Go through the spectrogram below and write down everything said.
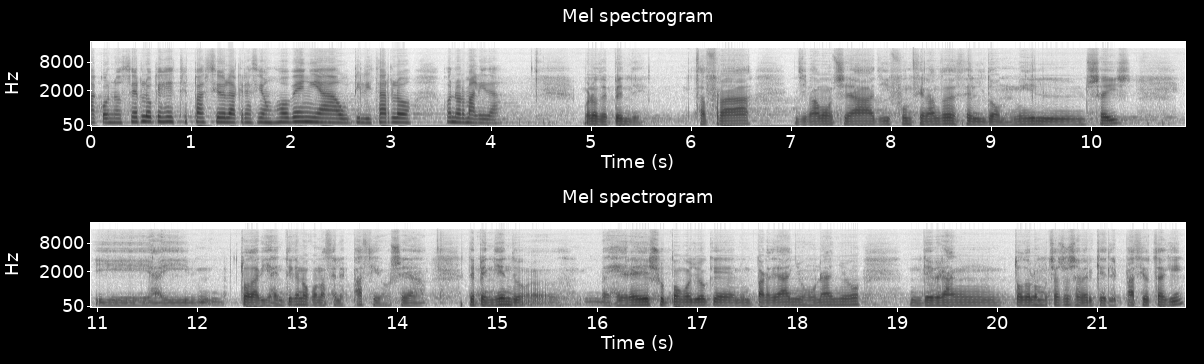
a conocer lo que es este espacio de la creación joven y a utilizarlo con normalidad? Bueno, depende. Zafra Llevamos ya allí funcionando desde el 2006 y hay todavía gente que no conoce el espacio, o sea, dependiendo, eh, Jerez supongo yo que en un par de años, un año, deberán todos los muchachos saber que el espacio está aquí,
